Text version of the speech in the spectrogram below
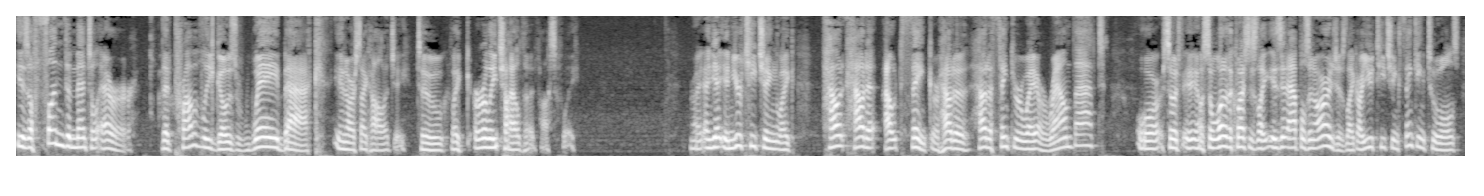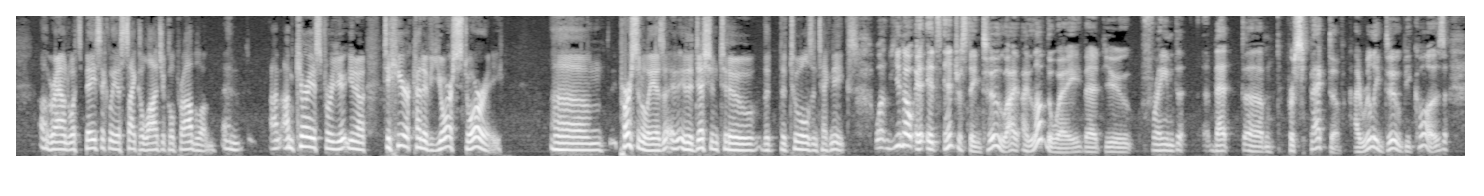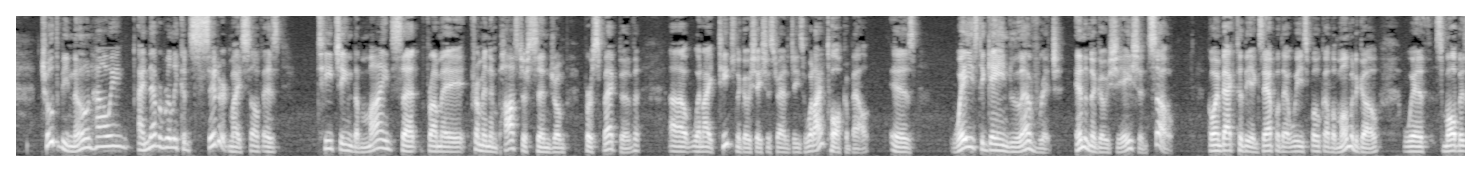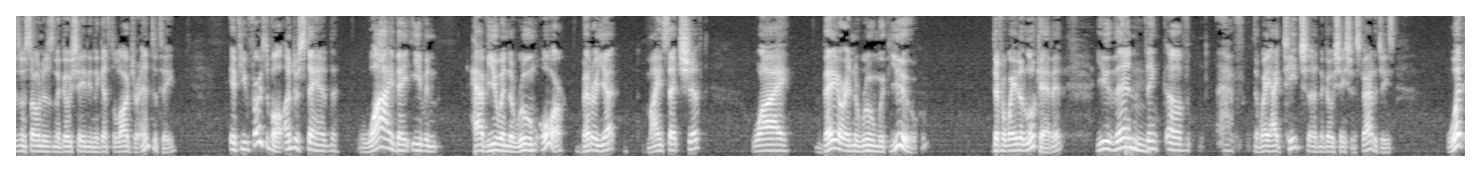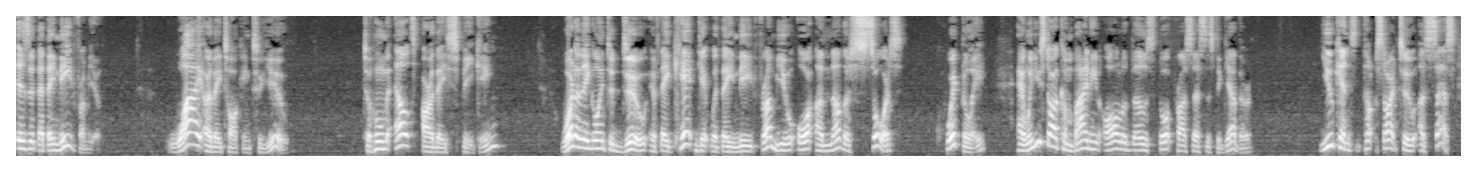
is a fundamental error that probably goes way back in our psychology to like early childhood, possibly. Right. And yet, and you're teaching like how, how to outthink or how to, how to think your way around that. Or so if, you know, so one of the questions is like, is it apples and oranges? Like, are you teaching thinking tools around what's basically a psychological problem? And I'm, I'm curious for you, you know, to hear kind of your story um, personally, as in addition to the, the tools and techniques. Well, you know, it, it's interesting too. I, I love the way that you framed that um, perspective. I really do because, truth be known, Howie, I never really considered myself as teaching the mindset from a from an imposter syndrome perspective. Uh, when I teach negotiation strategies, what I talk about is ways to gain leverage in a negotiation. So, going back to the example that we spoke of a moment ago with small business owners negotiating against a larger entity, if you first of all understand why they even have you in the room, or better yet, mindset shift, why they are in the room with you, different way to look at it, you then mm. think of the way I teach uh, negotiation strategies. What is it that they need from you? Why are they talking to you? To whom else are they speaking? What are they going to do if they can't get what they need from you or another source quickly? And when you start combining all of those thought processes together, you can th- start to assess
